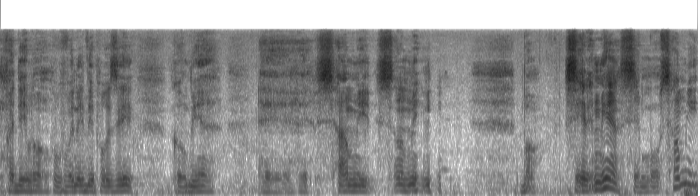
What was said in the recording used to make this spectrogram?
On va dire, bon, vous venez déposer combien? 100 000, 100 000. Bon, c'est le mien, c'est mon 100 000.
